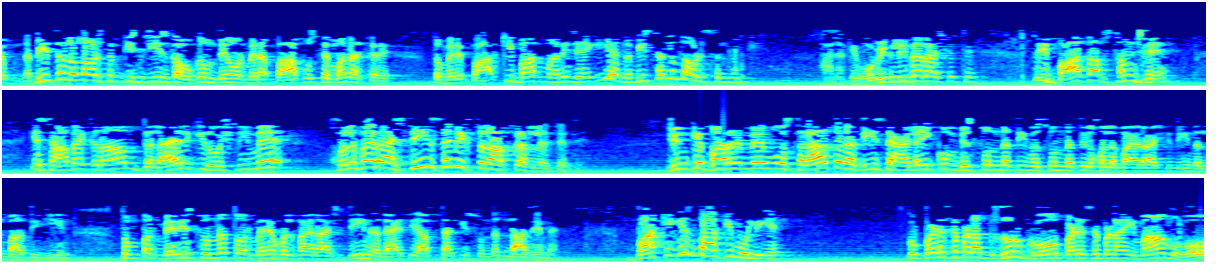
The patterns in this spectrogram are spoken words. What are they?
جب نبی صلی اللہ علیہ وسلم کسی چیز کا حکم دے اور میرا باپ اس سے منع کرے، تو میرے باپ کی بات مانی جائے گی یا نبی صلی اللہ علیہ وسلم کی؟ حالانکہ وہ بھی خلیفہ راشد تھے۔ تو یہ بات آپ سمجھیں کہ صحابہ کرام دلائل کی روشنی میں خلفہ راشدین سے بھی اختلاف کر لیتے تھے۔ جن کے بارے میں وہ سراتر حدیث علیکم بسنتی و الخلفاء راشدین المہدیین۔ تم پر میری سنت اور میرے خلفۂ راشدین ہدایت یافتہ کی سنت لازم ہے۔ باقی کس بات کی مولی ہے؟ کوئی بڑے سے بڑا بزرگ ہو، بڑے سے بڑا امام ہو،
